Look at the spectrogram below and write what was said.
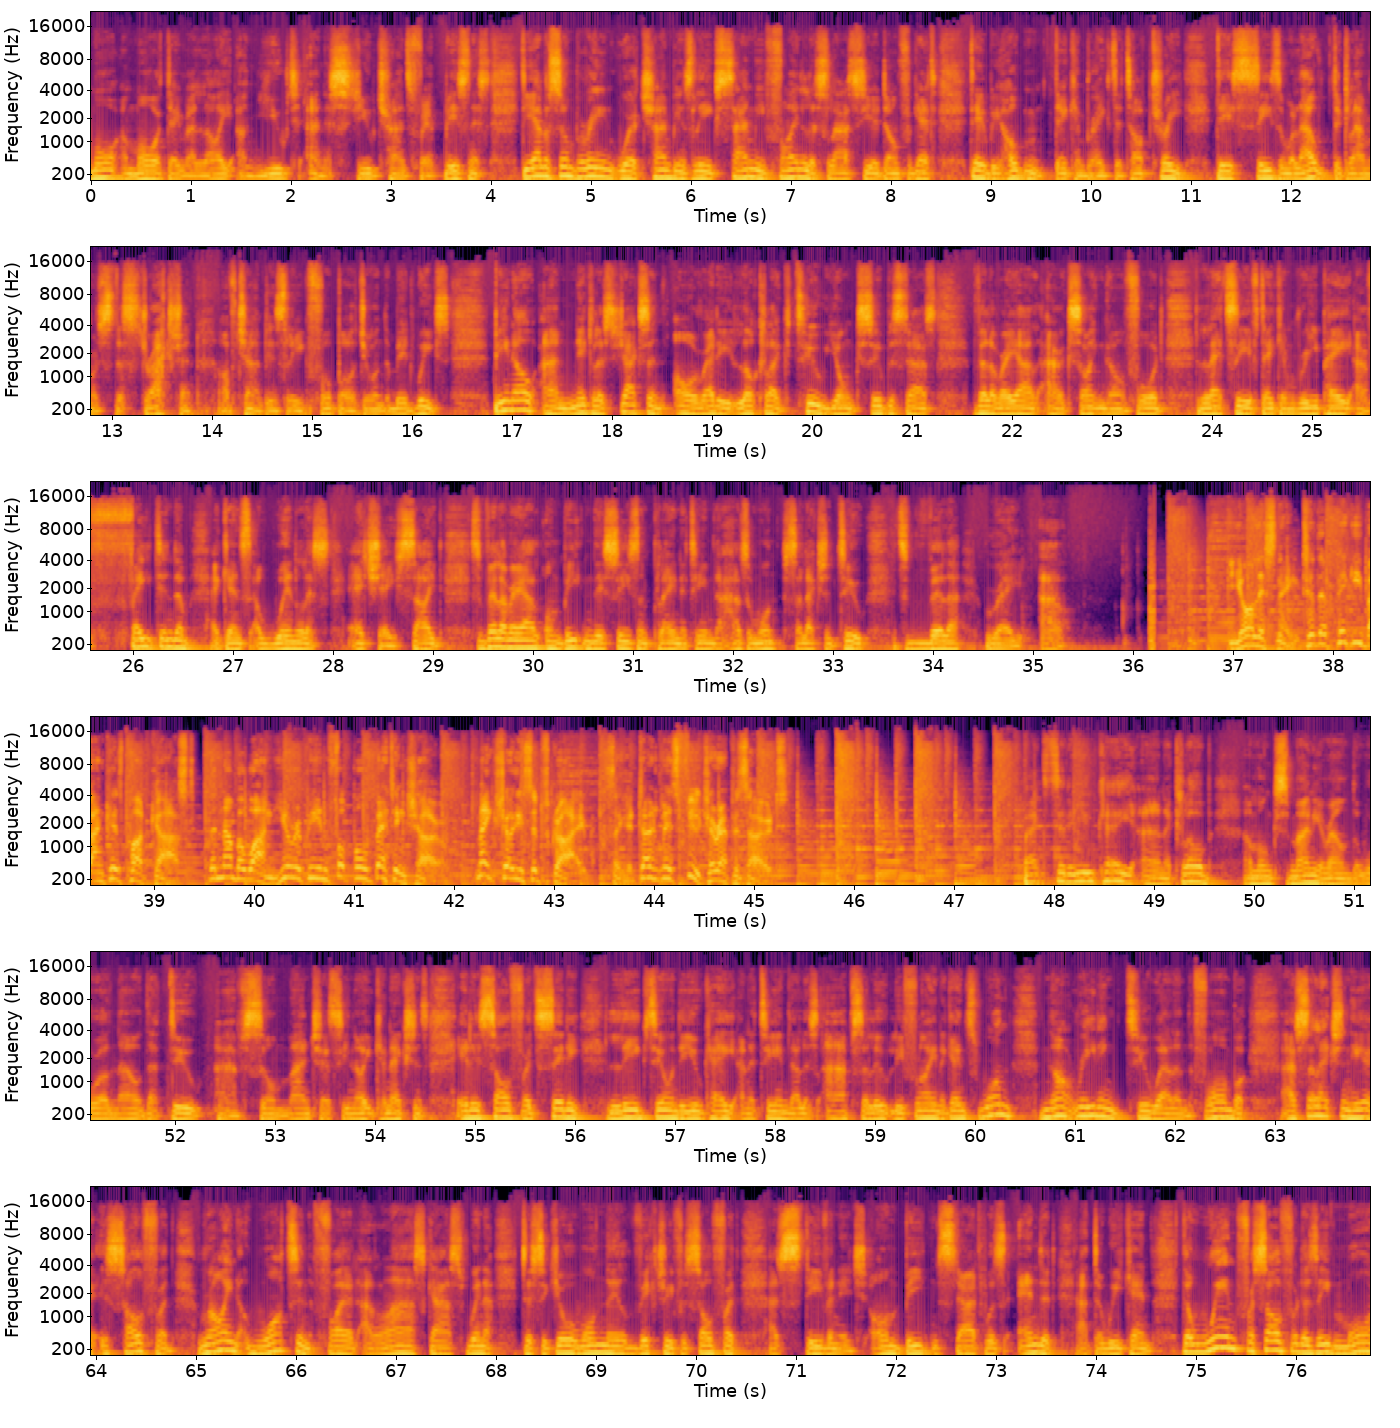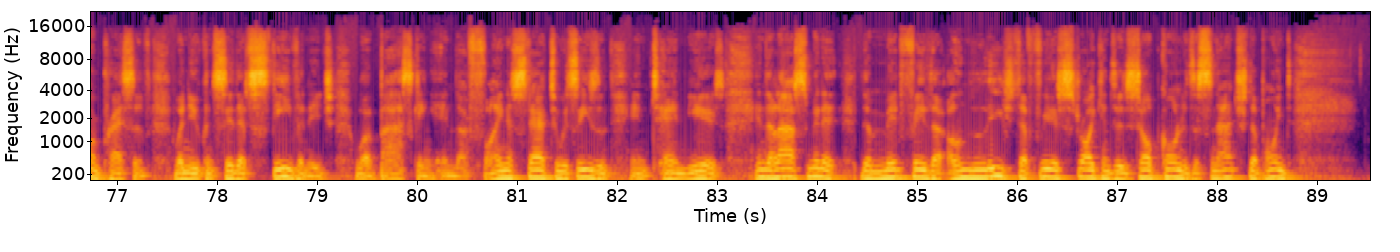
More and more, they rely on youth and astute transfer business. The Yellow Submarine were Champions League semi finalists last year. Don't forget, they'll be hoping they can break the top three this season without the glamorous distraction of Champions League football during the midweeks. Pino and Nicholas Jackson already look like two young superstars. Villarreal are exciting going forward. Let's see if they can repay our faith in them against a winless Elche side. So Villarreal unbeaten this season, playing a team that hasn't won Selection 2. It's Villarreal. You're listening to the Piggy Bankers Podcast, the number one European football betting show. Make sure you subscribe so you don't miss future episodes. Back to the UK and a club amongst many around the world now that do have some Manchester United connections. It is Salford City, League Two in the UK, and a team that is absolutely flying against one not reading too well in the form book. Our selection here is Salford. Ryan Watson fired a last gasp winner to secure a 1 0 victory for Salford as Stevenage unbeaten start was ended at the weekend. The win for Salford is even more impressive when you consider Stevenage were basking in their finest start to a season in 10 years. In the last minute, the midfielder unleashed a fierce strike into the top corner to snatch the point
